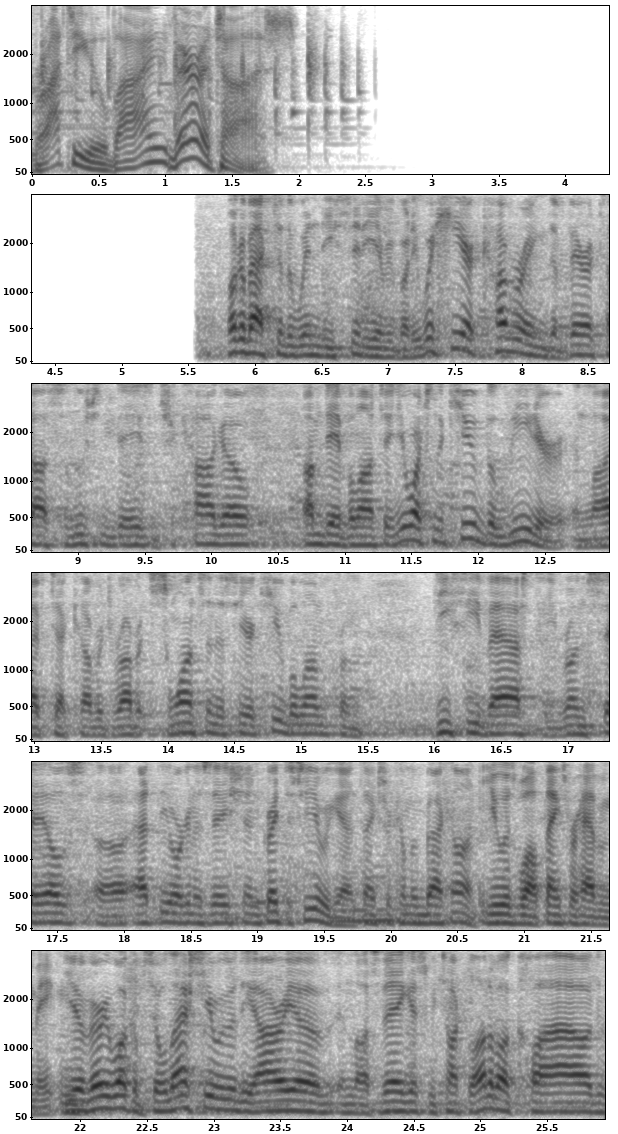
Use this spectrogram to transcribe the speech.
Brought to you by Veritas. Welcome back to the Windy City, everybody. We're here covering the Veritas Solution Days in Chicago. I'm Dave Vellante, and you're watching theCUBE, the leader in live tech coverage. Robert Swanson is here, CUBE alum from DC Vast. He runs sales uh, at the organization. Great to see you again. Thanks for coming back on. You as well, thanks for having me. You're very welcome. So last year we were at the ARIA in Las Vegas. We talked a lot about cloud,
